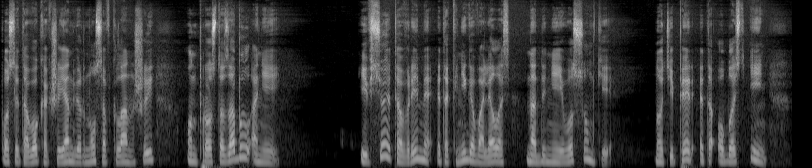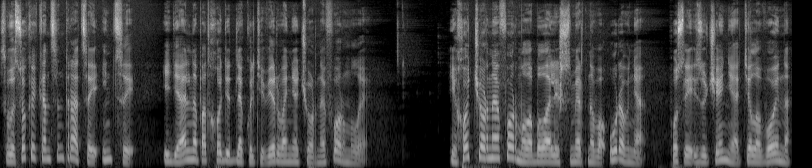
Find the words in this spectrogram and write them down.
После того, как Шиян вернулся в клан Ши, он просто забыл о ней. И все это время эта книга валялась на дне его сумки. Но теперь эта область инь с высокой концентрацией иньцы идеально подходит для культивирования черной формулы. И хоть черная формула была лишь смертного уровня, после изучения тело воина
